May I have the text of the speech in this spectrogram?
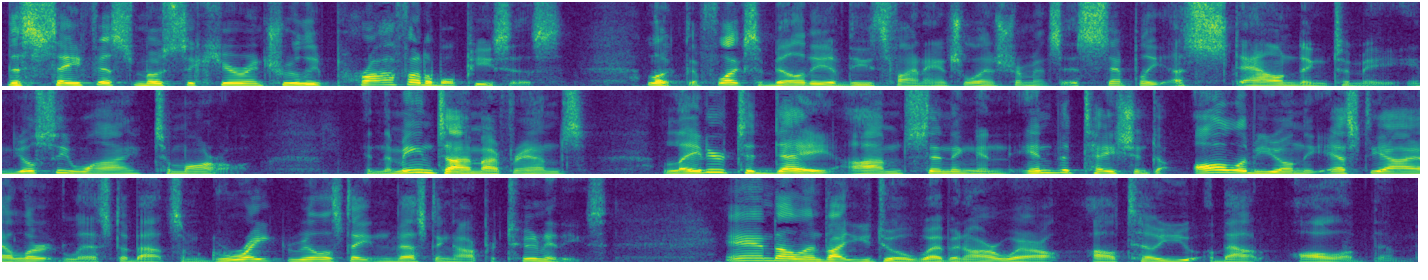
the safest, most secure, and truly profitable pieces. Look, the flexibility of these financial instruments is simply astounding to me, and you'll see why tomorrow. In the meantime, my friends, later today I'm sending an invitation to all of you on the SDI alert list about some great real estate investing opportunities. And I'll invite you to a webinar where I'll, I'll tell you about all of them.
